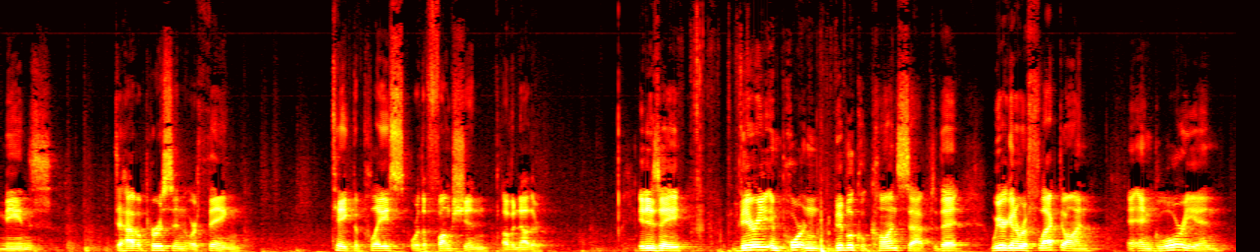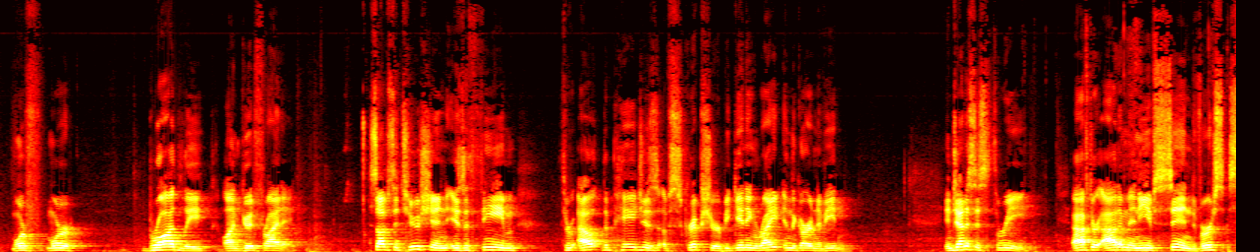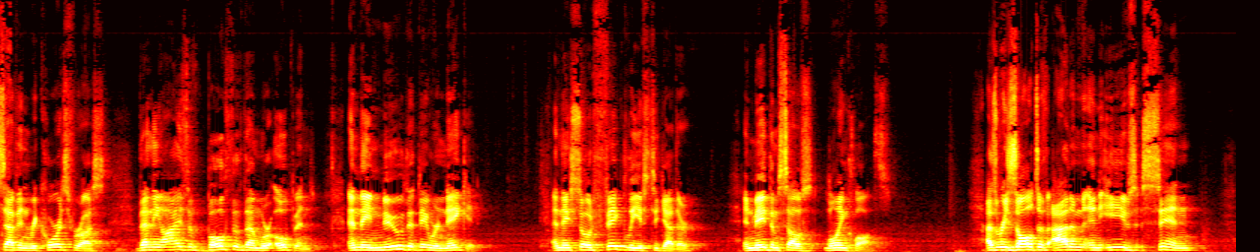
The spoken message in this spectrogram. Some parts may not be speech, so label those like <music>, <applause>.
means to have a person or thing take the place or the function of another. It is a very important biblical concept that we are going to reflect on and glory in more, more broadly on Good Friday. Substitution is a theme throughout the pages of Scripture, beginning right in the Garden of Eden. In Genesis 3, after Adam and Eve sinned, verse 7 records for us Then the eyes of both of them were opened, and they knew that they were naked. And they sewed fig leaves together and made themselves loincloths. As a result of Adam and Eve's sin,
